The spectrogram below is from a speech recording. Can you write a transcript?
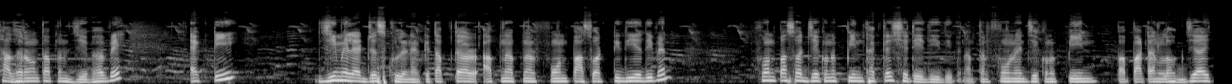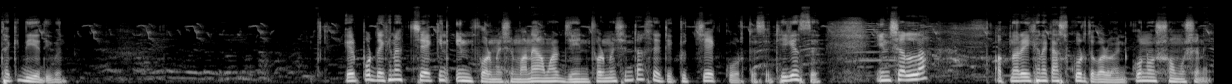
সাধারণত আপনার যেভাবে একটি জিমেল অ্যাড্রেস খুলেন আর কি তারপর আপনার আপনার ফোন পাসওয়ার্ডটি দিয়ে দিবেন। ফোন পাসওয়ার্ড যে কোনো পিন থাকলে সেটাই দিয়ে দিবেন। আপনার ফোনের যে কোনো পিন বা পাটান লক যাই থাকে, দিয়ে দিবেন। এরপর দেখেন চেক ইন ইনফরমেশন মানে আমার যে ইনফরমেশনটা আছে, এটা একটু চেক করতেছে, ঠিক আছে? ইনশাল্লাহ আপনারা এখানে কাজ করতে পারবেন, কোনো সমস্যা নেই।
